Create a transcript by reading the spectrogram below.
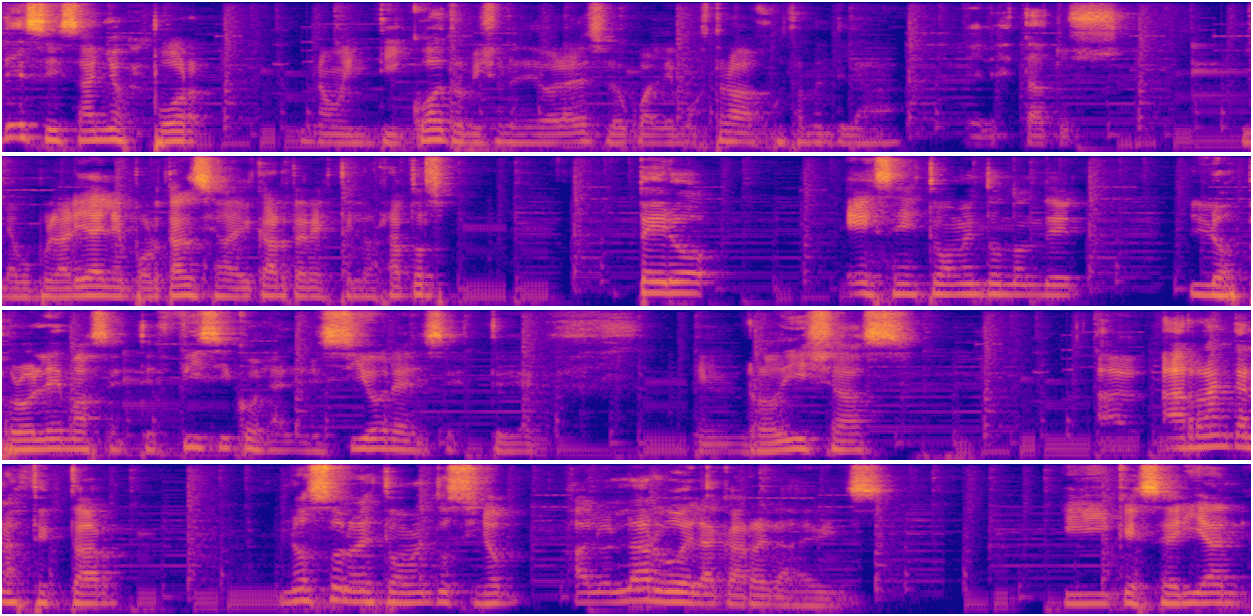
de 6 años por 94 millones de dólares, lo cual demostraba justamente la, El estatus. la popularidad y la importancia de Carter este en los Raptors. Pero es en este momento en donde los problemas este, físicos, las lesiones este, en rodillas, arrancan a afectar no solo en este momento, sino a lo largo de la carrera de Vince. Y que serían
